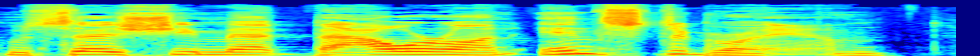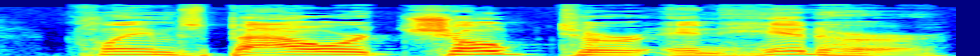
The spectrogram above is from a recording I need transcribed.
who says she met Bauer on Instagram claims Bauer choked her and hit her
